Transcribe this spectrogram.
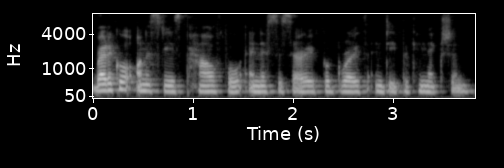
Radical honesty is powerful and necessary for growth and deeper connection.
